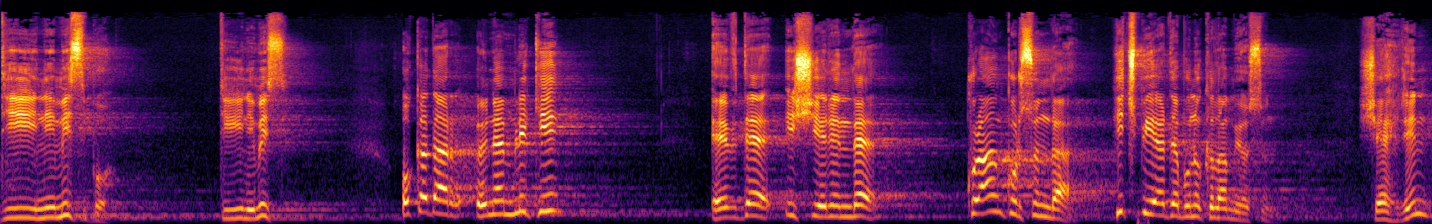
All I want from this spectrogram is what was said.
dinimiz bu. Dinimiz o kadar önemli ki evde, iş yerinde, Kur'an kursunda hiçbir yerde bunu kılamıyorsun. Şehrin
